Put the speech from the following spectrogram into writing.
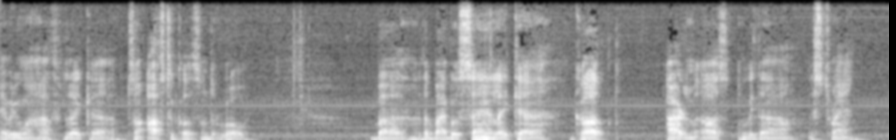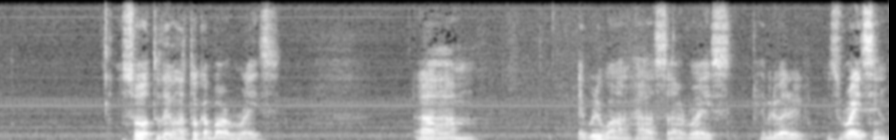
Everyone have like uh, some obstacles on the road. But the Bible saying like uh, God armed us with uh, strength. So today we're gonna talk about race. Um, everyone has a race. Everybody is racing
